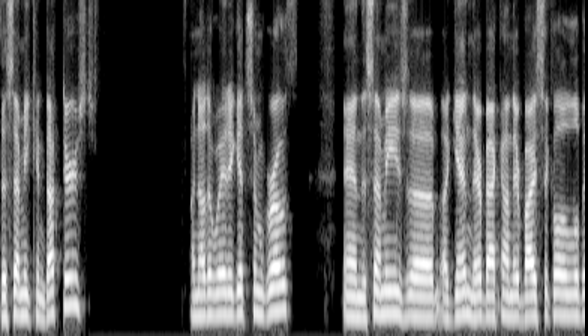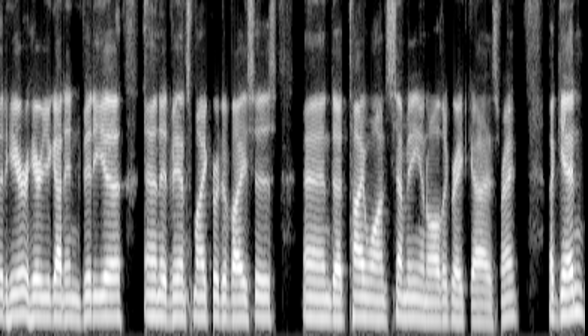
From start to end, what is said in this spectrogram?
the semiconductors. Another way to get some growth. And the semis, uh, again, they're back on their bicycle a little bit here. Here you got NVIDIA and Advanced Micro Devices and uh, Taiwan Semi and all the great guys, right? Again,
